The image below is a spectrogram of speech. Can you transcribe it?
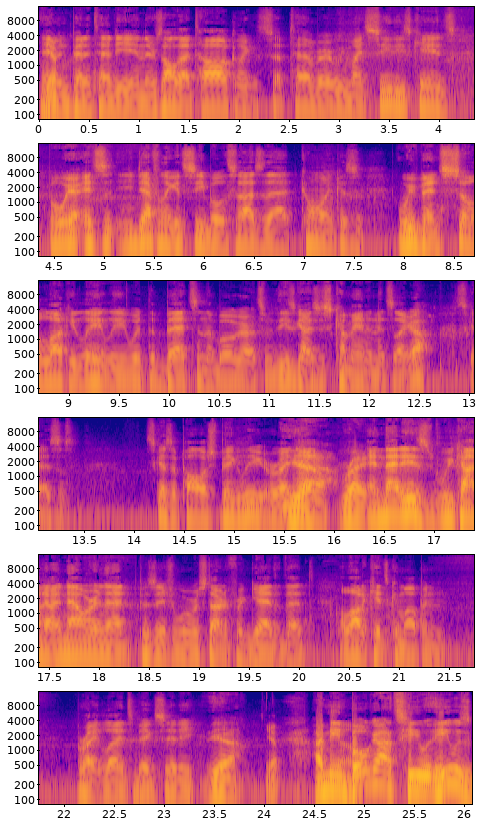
Him Yep. and Benintendi, and there's all that talk like it's September we might see these kids, but we're it's you definitely could see both sides of that coin because we've been so lucky lately with the Betts and the Bogaerts. Where these guys just come in and it's like, oh, this guy's this guy's a polished big leaguer right Yeah, now, right. And that is we kind of now we're in that position where we're starting to forget that, that a lot of kids come up in bright lights, big city. yeah. yep. I mean, Bogaerts he he was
